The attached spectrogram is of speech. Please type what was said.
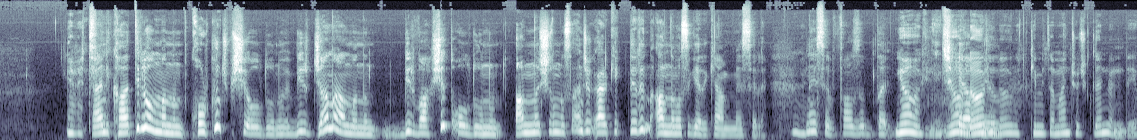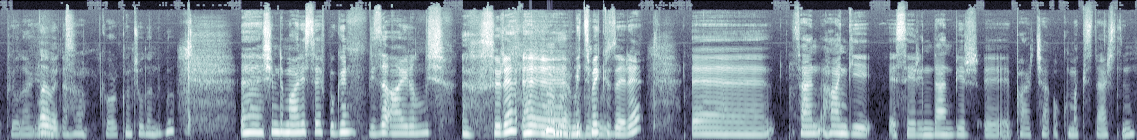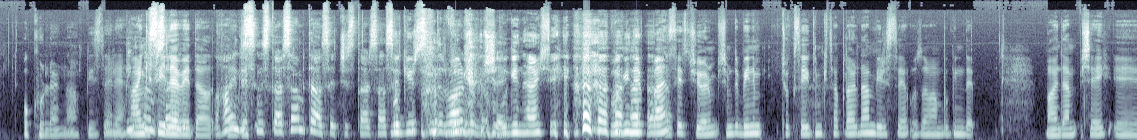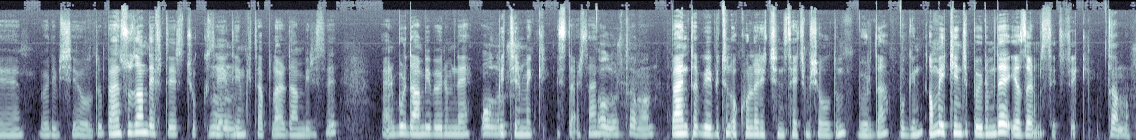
Evet. Yani katil olmanın korkunç bir şey olduğunu ve bir can almanın bir vahşet olduğunun anlaşılması ancak erkeklerin anlaması gereken bir mesele. Evet. Neyse fazla da yo, şey yo, doğru doğru. Kimi zaman çocukların önünde yapıyorlar. Yani evet. Daha korkunç olanı bu. Ee, şimdi maalesef bugün bize ayrılmış süre e, bitmek üzere. Ee, sen hangi eserinden bir e, parça okumak istersin? Okurlarına, bizlere? Bilmiyorum, Hangisiyle sen, veda? Hangisini istersen bir tane seç istersen. Seçmişsindir vardır bugün, bir şey. Bugün her şey. bugün hep ben seçiyorum. Şimdi benim çok sevdiğim kitaplardan birisi. O zaman bugün de madem şey e, böyle bir şey oldu. Ben Suzan Defteri çok hmm. sevdiğim hmm. kitaplardan birisi. Yani buradan bir bölümle Olur. bitirmek istersen. Olur tamam. Ben tabii bütün okurlar için seçmiş oldum burada bugün. Ama ikinci bölümde yazarımız seçecek. Tamam.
